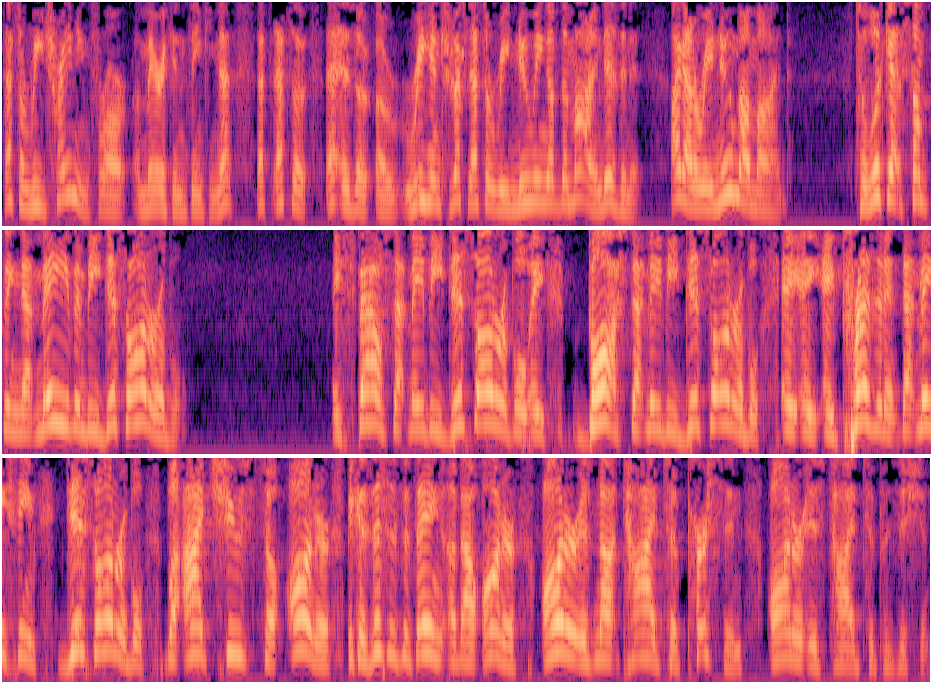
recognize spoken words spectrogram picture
That's a retraining for our American thinking. That, that's, that's a, that is a, a reintroduction. That's a renewing of the mind, isn't it? I got to renew my mind to look at something that may even be dishonorable. A spouse that may be dishonorable, a boss that may be dishonorable, a, a, a president that may seem dishonorable, but I choose to honor because this is the thing about honor. Honor is not tied to person, honor is tied to position.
